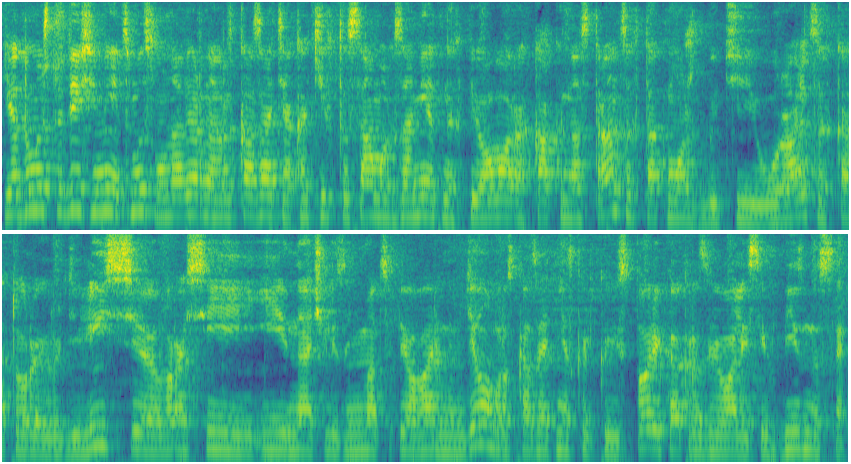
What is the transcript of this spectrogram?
Я думаю, что здесь имеет смысл, наверное, рассказать о каких-то самых заметных пивоварах, как иностранцах, так, может быть, и уральцах, которые родились в России и начали заниматься пивоваренным делом, рассказать несколько историй, как развивались их бизнесы.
